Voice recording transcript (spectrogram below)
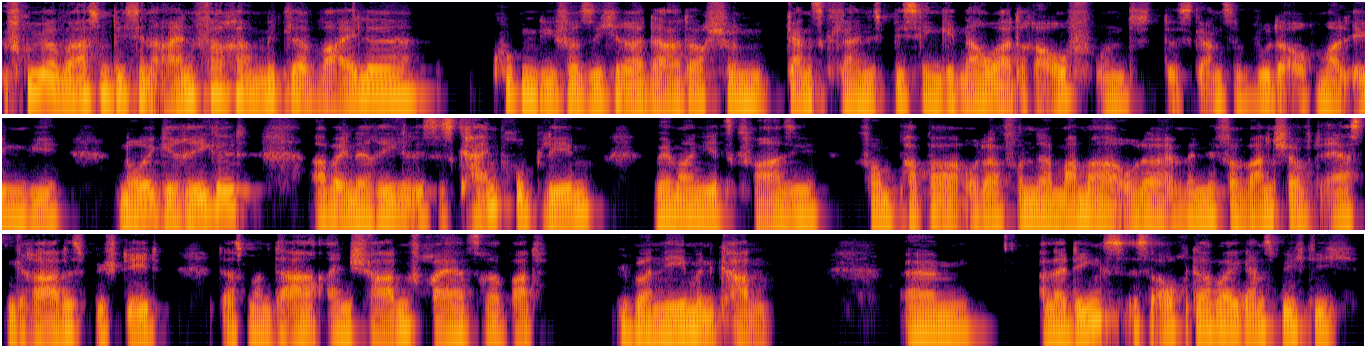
Früher war es ein bisschen einfacher, mittlerweile gucken die Versicherer da doch schon ein ganz kleines bisschen genauer drauf und das Ganze wurde auch mal irgendwie neu geregelt. Aber in der Regel ist es kein Problem, wenn man jetzt quasi vom Papa oder von der Mama oder wenn eine Verwandtschaft ersten Grades besteht, dass man da einen Schadenfreiheitsrabatt übernehmen kann. Ähm, allerdings ist auch dabei ganz wichtig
